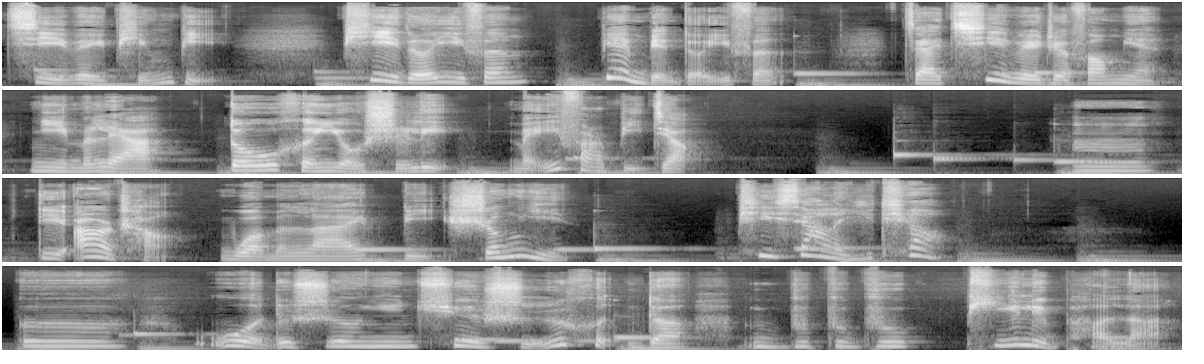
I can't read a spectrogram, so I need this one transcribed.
气味评比，屁得一分，便便得一分。在气味这方面，你们俩都很有实力，没法比较。嗯，第二场我们来比声音。”屁吓了一跳。呃，我的声音确实很大，噗噗噗，噼里啪啦。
